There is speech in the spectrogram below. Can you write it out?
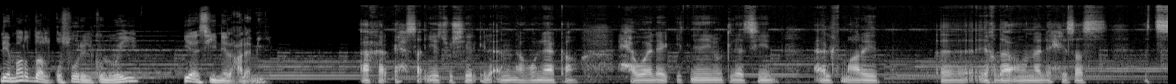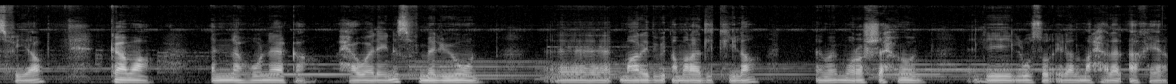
لمرضى القصور الكلوي ياسين العلمي. آخر إحصائية تشير إلى أن هناك حوالي 32 ألف مريض آه، يخضعون لحصص التصفية كما أن هناك حوالي نصف مليون آه، مريض بأمراض الكلى آه، مرشحون للوصول إلى المرحلة الأخيرة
